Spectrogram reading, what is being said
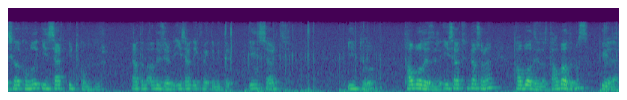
SQL komutu insert into komutudur. Zaten adı üzerinde insert eklemek demektir. Insert into tablo adı yazılır. Insert into'dan sonra tablo adı yazılır. Tablo adımız üyeler.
